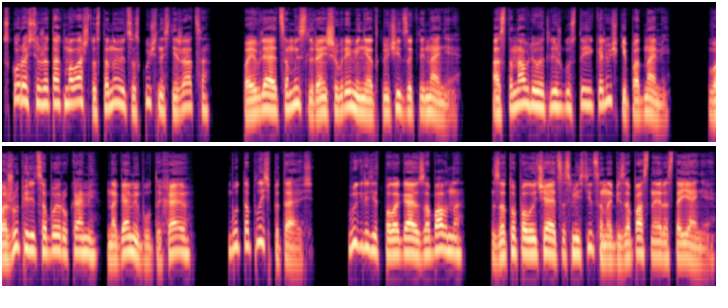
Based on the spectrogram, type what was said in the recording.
Скорость уже так мала, что становится скучно снижаться. Появляется мысль раньше времени отключить заклинание. Останавливают лишь густые колючки под нами. Вожу перед собой руками, ногами бултыхаю, будто плыть пытаюсь. Выглядит, полагаю, забавно, зато получается сместиться на безопасное расстояние.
